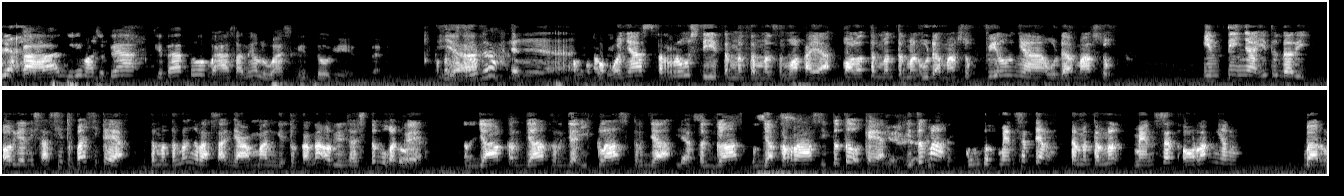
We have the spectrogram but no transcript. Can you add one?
Iya kan jadi maksudnya kita tuh bahasannya luas gitu gitu. Iya. Ya, pokoknya seru sih teman-teman semua. Kayak kalau teman-teman udah masuk feelnya, udah masuk intinya itu dari organisasi itu pasti kayak teman-teman ngerasa nyaman gitu. Karena organisasi itu bukan kayak kerja kerja kerja ikhlas kerja ya tegas kerja keras. Itu tuh kayak yeah. itu mah untuk mindset yang teman-teman mindset orang yang baru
